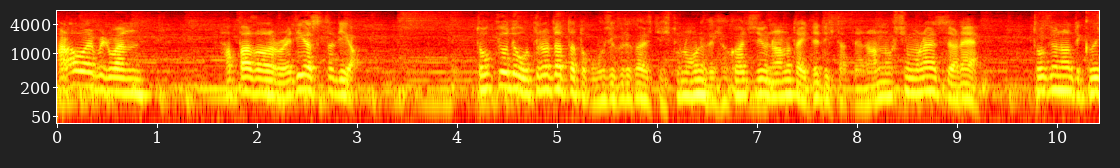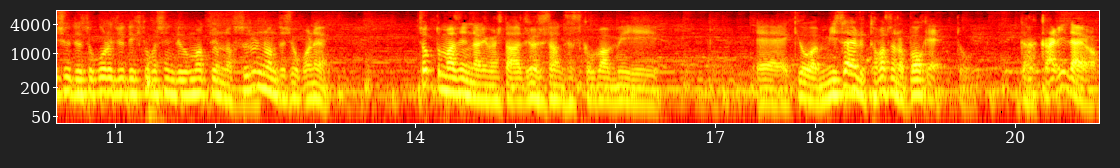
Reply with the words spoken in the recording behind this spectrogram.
Hello everyone! ハッパーザーレディオスタディオ東京でお寺だったとこほじくり返して人の骨が187体出てきたって何の不思議もないですよね。東京なんて空襲でそこら中で人が死んで埋まってるのはスルーなんでしょうかね。ちょっとマジになりました。ジョージさんです。こんばんみ。えー、今日はミサイル飛ばすのボケとがっかりだよ。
